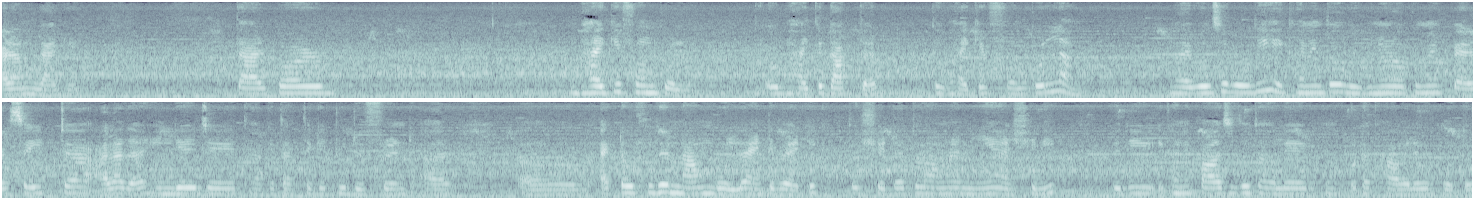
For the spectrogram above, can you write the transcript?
আরাম লাগে। তারপর ভাইকে ফোন করলাম। ওর ভাই তো ডাক্তার, তো ভাইকে ফোন করলাম। ভাই বলছে, বৌদি, এখানে তো বিভিন্ন রকমের প্যারাসাইটটা আলাদা। ইন্ডিয়ায় যে থাকে, তার থেকে একটু ডিফারেন্ট আর একটা ওষুধের নাম বলল অ্যান্টিবায়োটিক তো সেটা তো আমরা নিয়ে আসিনি। যদি এখানে পাওয়া যেত তাহলে ওটা খাওয়ালেও হতো।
